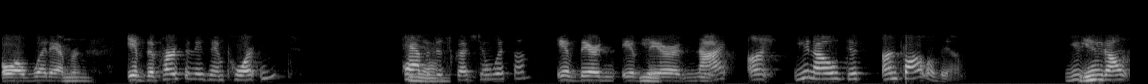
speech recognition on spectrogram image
or whatever mm. if the person is important have yeah. a discussion with them if they're if they're not un, you know just unfollow them you yeah. you don't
